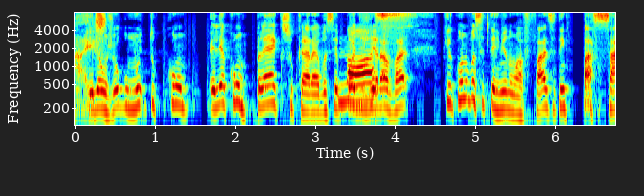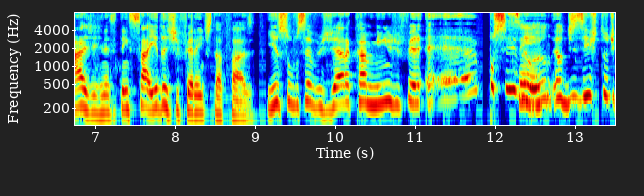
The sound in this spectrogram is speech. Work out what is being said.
Ah, ele é isso. um jogo muito. Com... Ele é complexo, cara. Você Nossa. pode gerar vários. Porque quando você termina uma fase, você tem passagens, né? Você tem saídas diferentes da fase. E isso você gera caminhos diferentes. É, é possível. Sim. Eu, eu desisto de.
